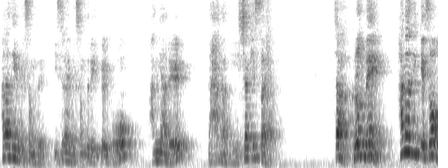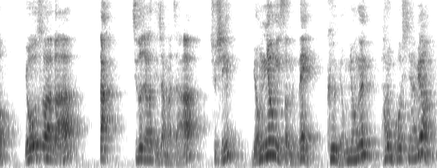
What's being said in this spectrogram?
하나님의 백성들, 이스라엘 백성들을 이끌고 광야를 나아가기 시작했어요. 자, 그런데 하나님께서 여호수아가 딱 지도자가 되자마자 주신 명령이 있었는데 그 명령은 바로 무엇이냐면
